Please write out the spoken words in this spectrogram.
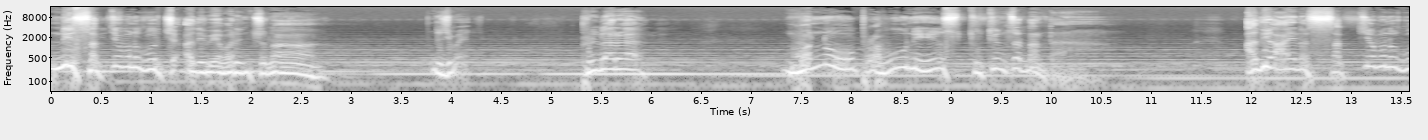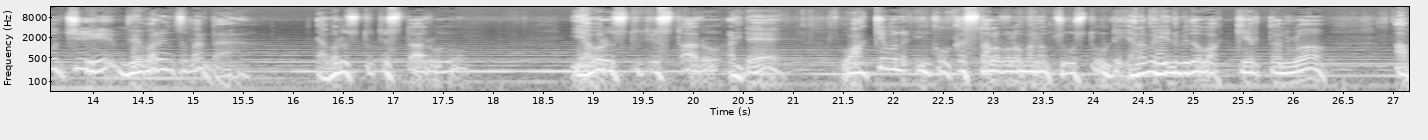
నీ సత్యమును గూర్చి అది వివరించునా. నిజమే. ప్రిలరా మన్ను ప్రభువుని స్థుతించడంట అది ఆయన సత్యమును గుర్చి వివరించదంట. ఎవరు స్థుతిస్తారు ఎవరు స్థుతిస్తారు అంటే వాక్యమును ఇంకొక స్థలంలో మనం చూస్తూ ఉంటే ఎనభై ఎనిమిదవ కీర్తనలో ఆ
